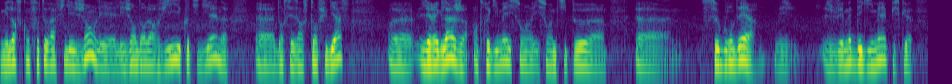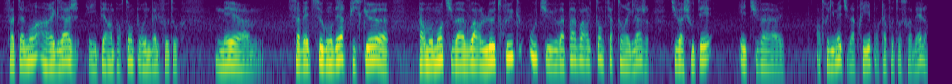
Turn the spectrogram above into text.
Mais lorsqu'on photographie les gens, les, gens dans leur vie quotidienne, euh, dans ces instants fugaces, euh, les réglages, entre guillemets, ils sont, ils sont un petit peu euh, euh, secondaires. Mais je vais mettre des guillemets puisque fatalement, un réglage est hyper important pour une belle photo. Mais ça va être secondaire puisque par moment, tu vas avoir le truc où tu vas pas avoir le temps de faire ton réglage. Tu vas shooter et tu vas, entre guillemets, tu vas prier pour que la photo soit belle.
